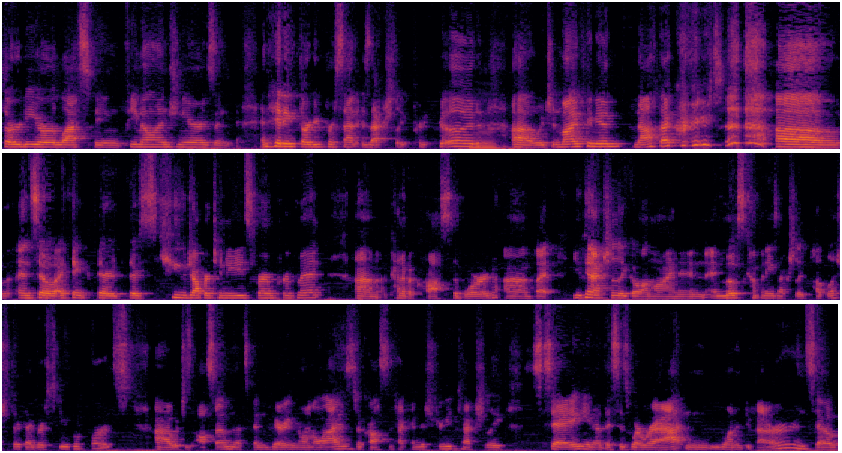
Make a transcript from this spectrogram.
30 or less being female engineers and, and hitting 30% is actually pretty good, mm. uh, which in my opinion, not that great. um, and so I think there, there's huge opportunities for improvement um, kind of across the board. Um, but you can actually go online and, and most companies actually publish their diversity reports, uh, which is awesome. That's been very normalized across the tech industry to actually say, you know, this is where we're at and we want to do better. And so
